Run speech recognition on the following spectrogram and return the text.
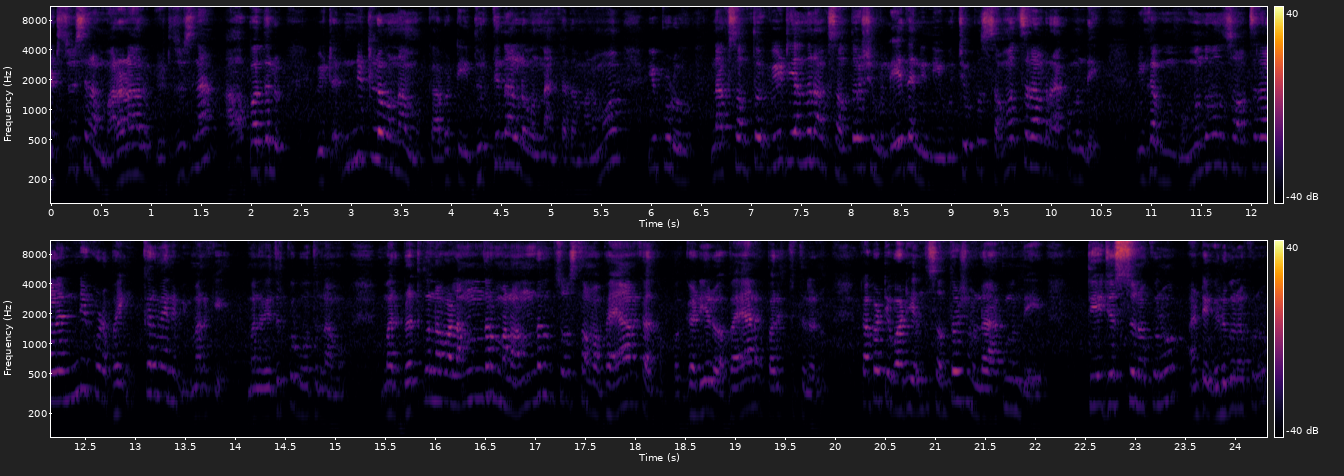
ఎటు చూసిన మరణాలు ఎటు చూసిన ఆపదలు వీటన్నిటిలో ఉన్నాము. కాబట్టి దుర్దినాల్లో ఉన్నాం కదా మనము. ఇప్పుడు నాకు సంతో వీటి అందు నాకు సంతోషం లేదని నీవు చెప్పు సంవత్సరాలు రాకముందే. ఇంకా ముందు ముందు సంవత్సరాలన్నీ కూడా భయంకరమైనవి మనకి మనం ఎదుర్కోబోతున్నాము. మరి బ్రతుకున్న వాళ్ళందరం మనం అందరం చూస్తాం ఆ భయానక గడియలో ఆ భయానక పరిస్థితులను. కాబట్టి వాటి ఎంత సంతోషం రాకముందే తేజస్సునకును అంటే వెలుగునకును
